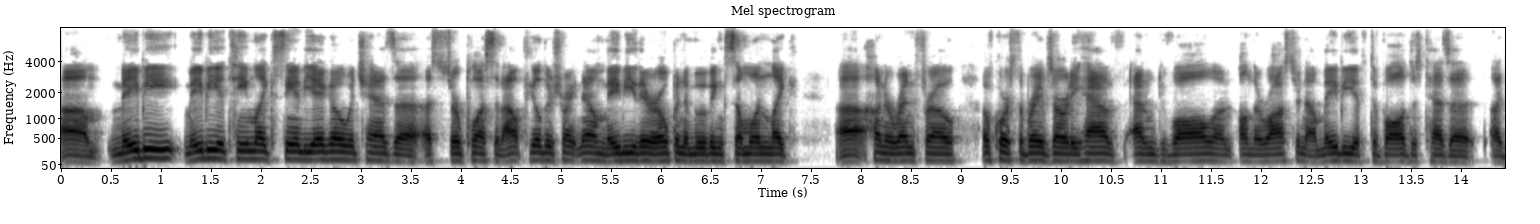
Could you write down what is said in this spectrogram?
Um, maybe maybe a team like San Diego, which has a, a, surplus of outfielders right now, maybe they're open to moving someone like uh, Hunter Renfroe. Of course, the Braves already have Adam Duvall on, on the roster now. Maybe if Duvall just has a, a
